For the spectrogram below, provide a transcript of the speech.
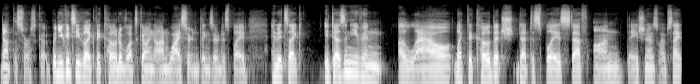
not the source code, but you can see like the code of what's going on, why certain things are displayed, and it's like it doesn't even allow like the code that sh- that displays stuff on the H&M's website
